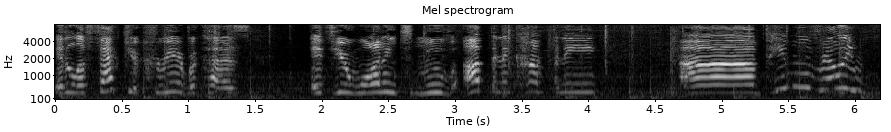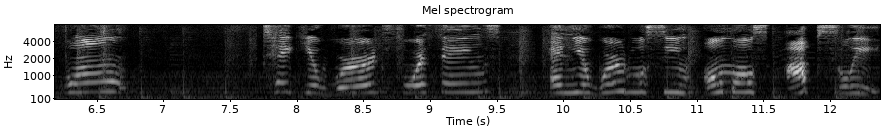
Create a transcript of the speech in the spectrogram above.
It'll affect your career because if you're wanting to move up in a company, uh, people really won't take your word for things, and your word will seem almost obsolete.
